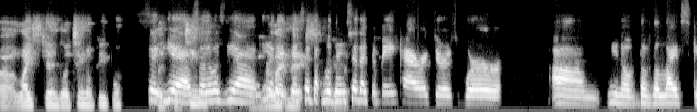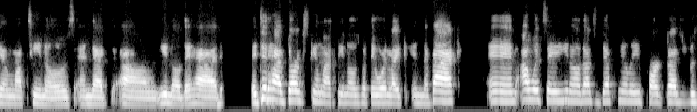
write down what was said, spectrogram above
uh light skinned Latino people. So, yeah, so there was yeah, yeah. They, they said that. Well, they said that the main characters were, um, you know, the the light skinned Latinos, and that um, you know, they had they did have dark skinned Latinos, but they were like in the back. And I would say, you know, that's definitely part that was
